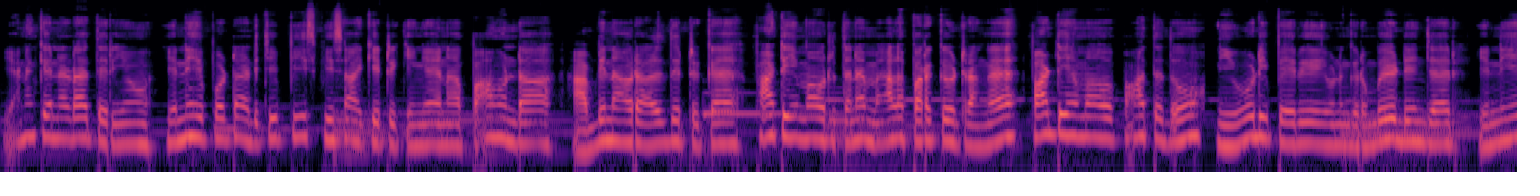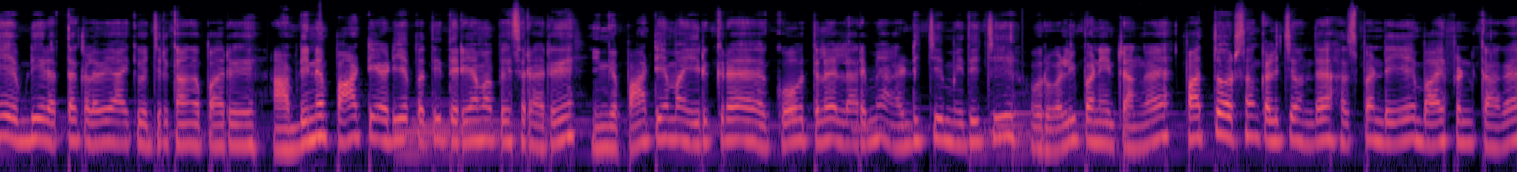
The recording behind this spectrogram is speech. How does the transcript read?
எனக்கு என்னடா தெரியும்? என்னையை போட்டு அடித்து பீஸ் பீஸாக ஆக்கிட்டு இருக்கீங்க. நான் பாவம்டா. அப்படின்னு அவர் அழுதுட்டு இருக்க பாட்டியம்மா ஒருத்தனை மேலே பறக்க விட்டுறாங்க. பாட்டியம்மாவை பார்த்ததும் நீ ஓடி போயிரு. இவனுக்கு ரொம்பவே டேஞ்சர் என்னையே எப்படி ரத்த கலவை ஆக்கி வச்சிருக்காங்க பாரு. அப்படின்னு பாட்டி அடியை பற்றி தெரியாமல் பேசுகிறாரு பேசுறாரு இங்க பாட்டியம்மா இருக்கிற கோவத்துல எல்லாருமே அடிச்சு மிதிச்சு ஒரு வழி பண்ணிட்டாங்க. பத்து வருஷம் கழிச்சு வந்த ஹஸ்பண்டையே பாய் ஃப்ரெண்ட்காக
